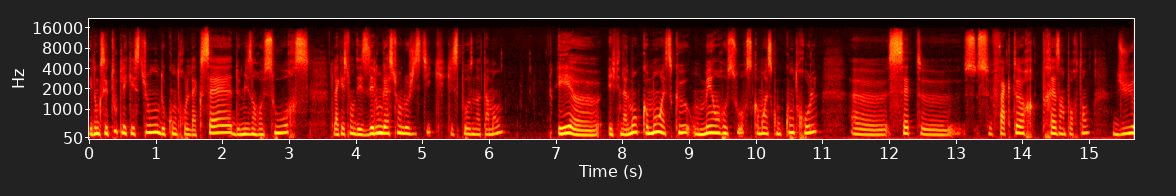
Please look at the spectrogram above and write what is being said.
Et donc c'est toutes les questions de contrôle d'accès, de mise en ressources, la question des élongations logistiques qui se posent notamment, et, euh, finalement comment est-ce qu'on met en ressources, comment est-ce qu'on contrôle euh, euh, ce facteur très important du,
